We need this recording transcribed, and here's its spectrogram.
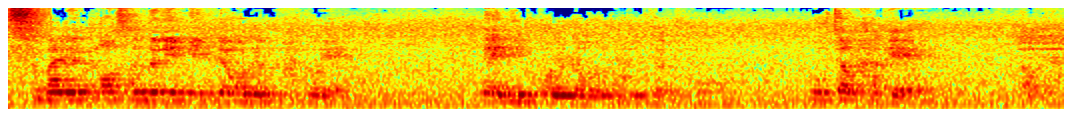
수많은 어선들이 밀려오는 파도에 내님 홀로 남겨두고 무정하게 떠나간다.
